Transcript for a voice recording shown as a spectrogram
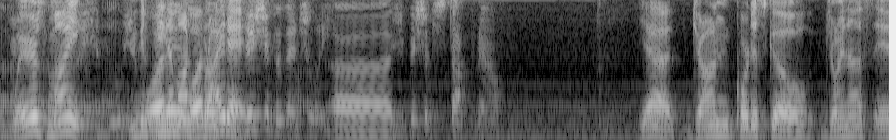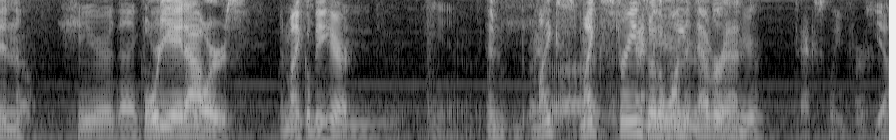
move your Where's Mike? you can You can What see him if- on what if- Your Friday. bishop eventually. Uh, Your bishop's stuck now. Yeah, John Cordisco, join us in here, then. 48 oh, hours, and Mike will be here. And Mike's Mike's streams are the one that never so end. here. Tax queen first. Yeah.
